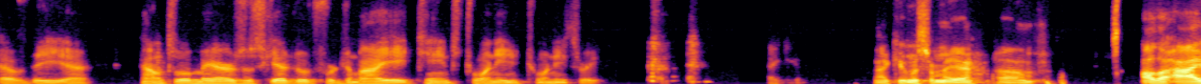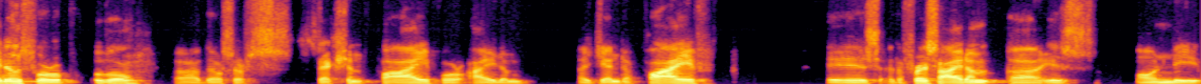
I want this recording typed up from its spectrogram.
of the, uh, Council of Mayors is scheduled for July eighteenth, twenty twenty-three. Thank you. Thank you, Mr. Mayor. Um, other items for approval, uh, those are section five or item agenda five. Is, the first item, uh, is on the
